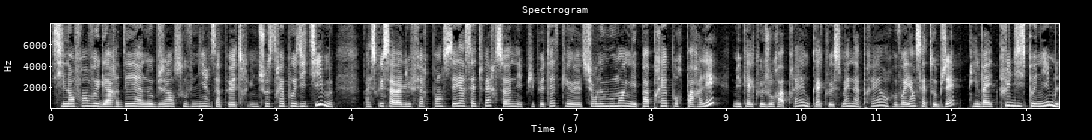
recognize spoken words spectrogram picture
si l'enfant veut garder un objet en souvenir, ça peut être une chose très positive parce que ça va lui faire penser à cette personne. Et puis peut-être que sur le moment, il n'est pas prêt pour parler, mais quelques jours après ou quelques semaines après, en revoyant cet objet, il va être plus disponible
